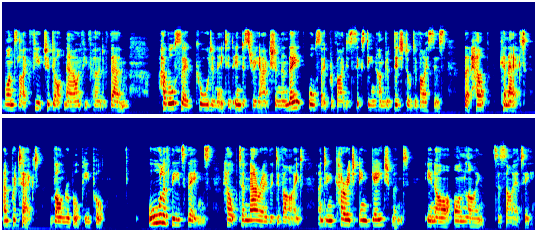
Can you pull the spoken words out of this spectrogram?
ones like FutureDotNow, if you've heard of them, have also coordinated industry action and they also provided 1,600 digital devices that help connect, and protect vulnerable people. All of these things help to narrow the divide and encourage engagement in our online society.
